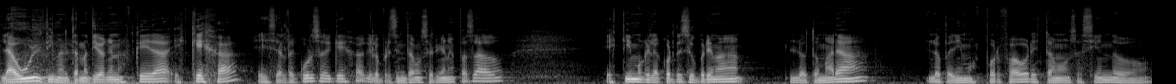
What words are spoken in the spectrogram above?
La última alternativa que nos queda es queja, es el recurso de queja, que lo presentamos el viernes pasado. Estimo que la Corte Suprema lo tomará, lo pedimos por favor, estamos haciendo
